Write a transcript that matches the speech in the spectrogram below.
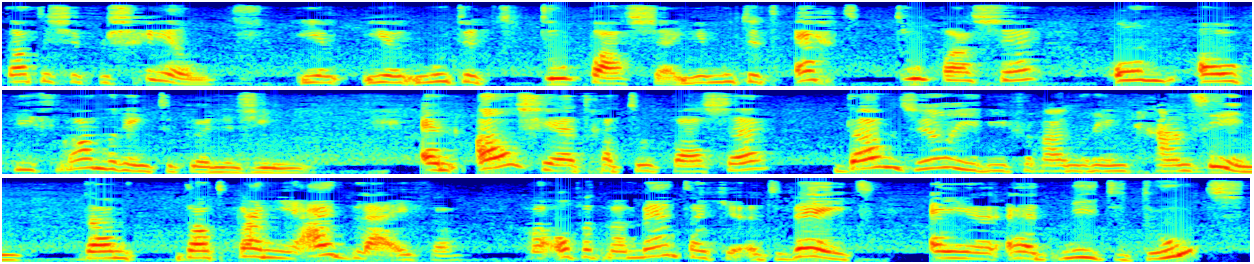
dat is een verschil. Je, je moet het toepassen. Je moet het echt toepassen om ook die verandering te kunnen zien. En als je het gaat toepassen, dan zul je die verandering gaan zien. Dan, dat kan niet uitblijven. Maar op het moment dat je het weet en je het niet doet,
